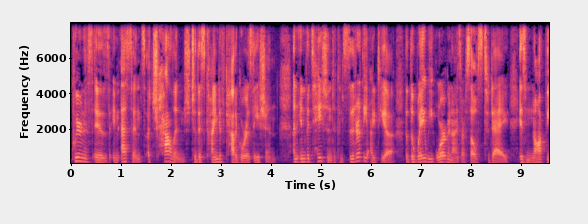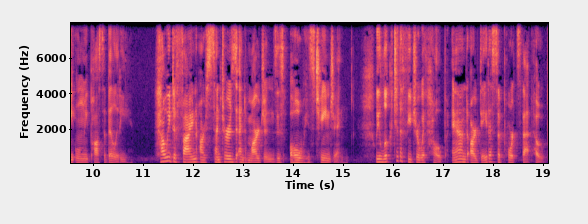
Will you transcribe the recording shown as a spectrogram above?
Queerness is, in essence, a challenge to this kind of categorization, an invitation to consider the idea that the way we organize ourselves today is not the only possibility. How we define our centers and margins is always changing. We look to the future with hope, and our data supports that hope.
